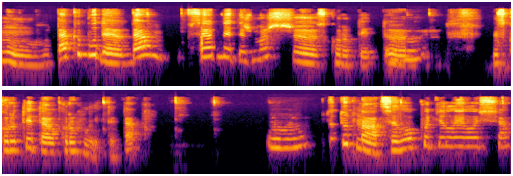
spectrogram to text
ну, так і буде, да? Все одне ти ж можеш е, скоротити, Мгм. не скоротити, а округлити, так? Мгм. То тут націло поділилося.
